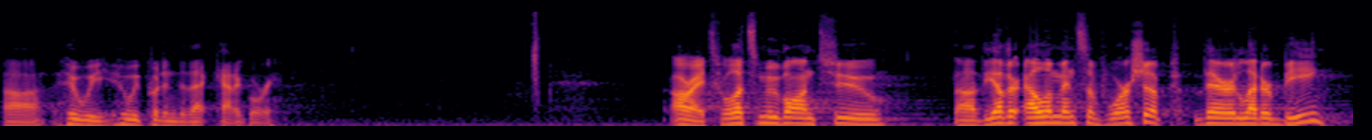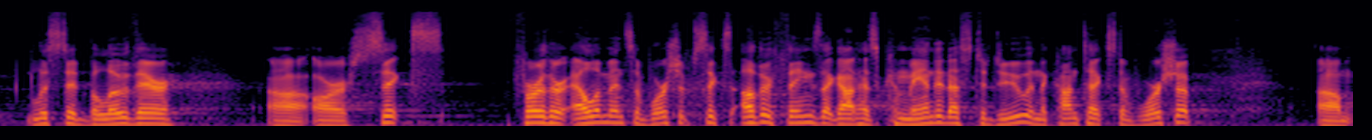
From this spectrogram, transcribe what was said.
uh, who, we, who we put into that category. All right, so let's move on to uh, the other elements of worship. There, letter B, listed below there, uh, are six further elements of worship, six other things that God has commanded us to do in the context of worship. Um,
